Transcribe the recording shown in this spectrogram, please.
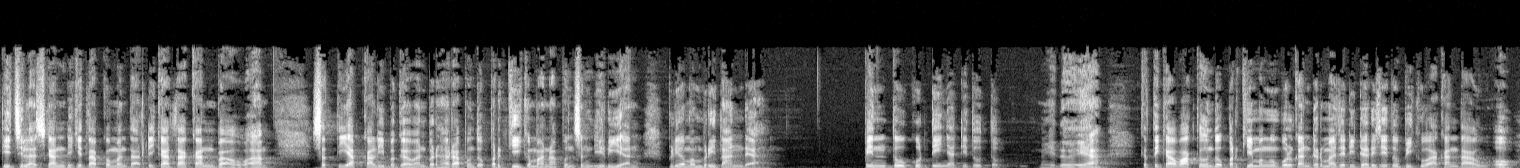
Dijelaskan di kitab komentar dikatakan bahwa setiap kali begawan berharap untuk pergi ke mana pun sendirian, beliau memberi tanda pintu kutinya ditutup gitu ya. Ketika waktu untuk pergi mengumpulkan derma, jadi dari situ biku akan tahu, oh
